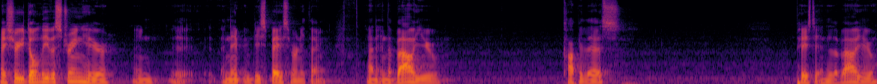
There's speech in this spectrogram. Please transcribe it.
Make sure you don't leave a string here and an be space or anything and in the value copy this paste it into the value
